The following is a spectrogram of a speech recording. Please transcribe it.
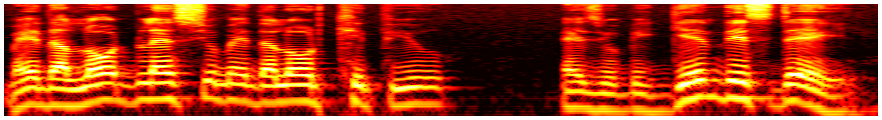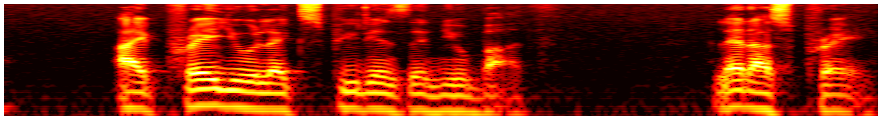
May the Lord bless you. May the Lord keep you. As you begin this day, I pray you will experience the new birth. Let us pray.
